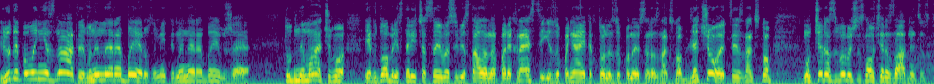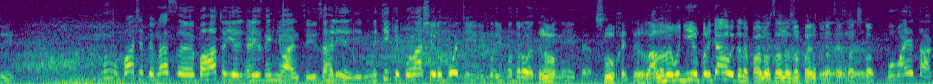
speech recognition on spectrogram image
Люди повинні знати, вони не раби, розумієте? Ми не раби вже. Тут нема чого, як в добрі старі часи, ви собі стали на перехресті і зупиняєте, хто не зупинився на знак стоп. Для чого? Як цей знак стоп, ну через вибачте слово, через задницю стоїть. Ну, бачите, в нас е, багато є різних нюансів. І взагалі і не тільки по нашій роботі, і по, і по дорозі, Ну, розумієте? Слухайте, але ви водіїв притягуєте, напевно, за на зупинку на цей знак Е, стоп. Буває так.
